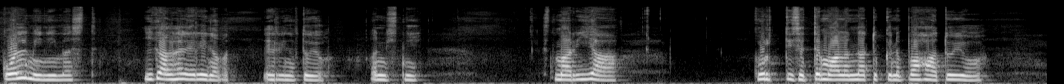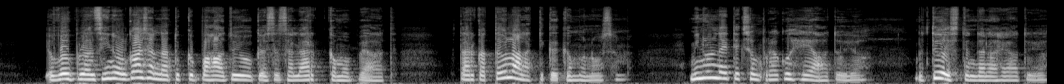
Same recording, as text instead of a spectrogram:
kolm inimest, igaühel erinevat, erinev tuju, on vist nii? sest Maria kurtis, et temal on natukene paha tuju. ja võib-olla on sinul ka seal natuke paha tuju, kes sa seal ärkama pead. sest ärgata ole alati kõige mõnusam. minul näiteks on praegu hea tuju. mul tõesti on täna hea tuju.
